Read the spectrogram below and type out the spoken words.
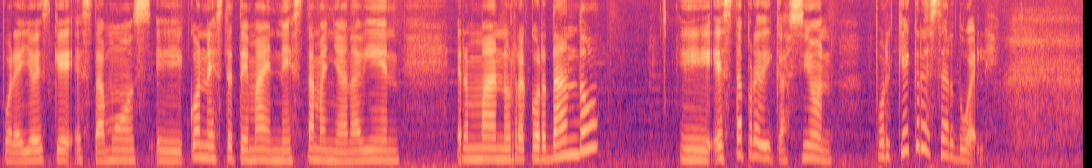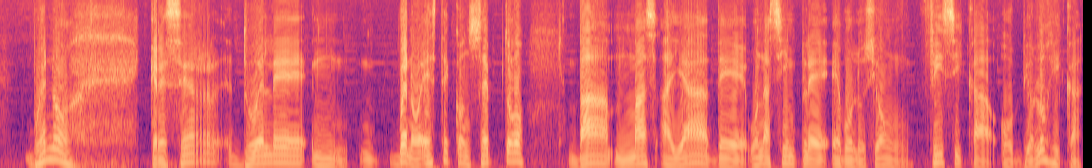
por ello es que estamos eh, con este tema en esta mañana, bien, hermanos, recordando eh, esta predicación. ¿Por qué crecer duele? Bueno, crecer duele, mm, bueno, este concepto va más allá de una simple evolución física o biológica,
